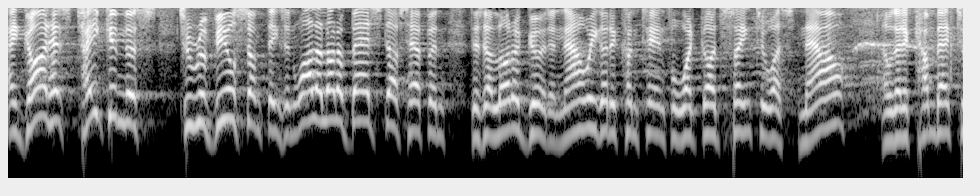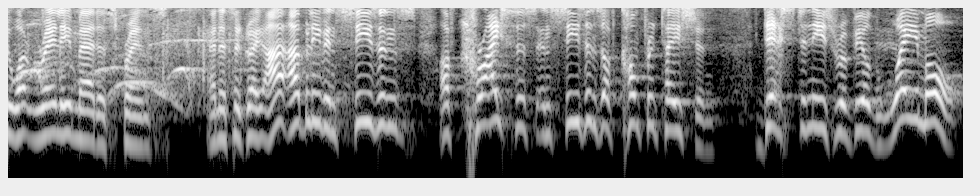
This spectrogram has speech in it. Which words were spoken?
And God has taken this to reveal some things. And while a lot of bad stuff's happened, there's a lot of good. And now we got to contend for what God's saying to us now. And we're going to come back to what really matters, friends. And it's a great, I, I believe in seasons of crisis and seasons of confrontation destiny is revealed way more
